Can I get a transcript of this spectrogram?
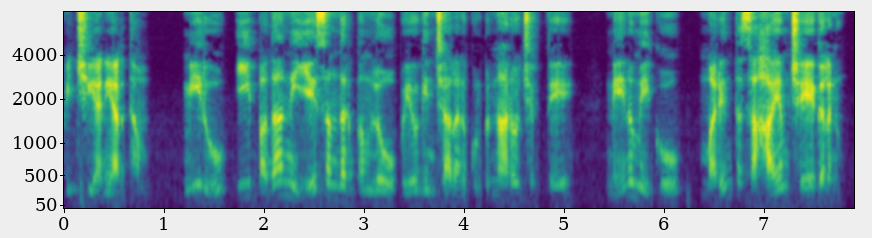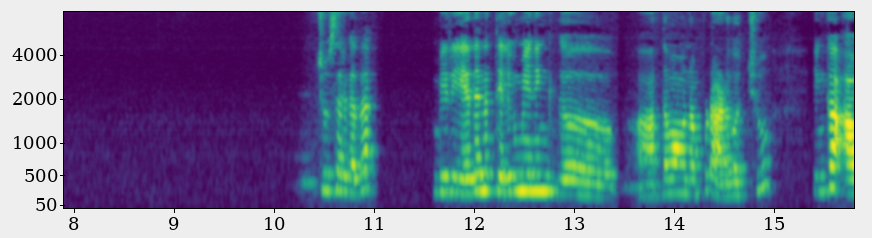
పిచ్చి అని అర్థం మీరు ఈ పదాన్ని ఏ సందర్భంలో ఉపయోగించాలనుకుంటున్నారో చెప్తే నేను మీకు మరింత సహాయం చేయగలను. చూసారు కదా? మీరు ఏదైనా తెలుగు మీనింగ్ అర్థం అవనప్పుడు అడగొచ్చు. ఇంకా ఆ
